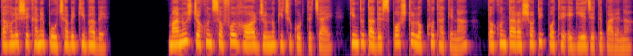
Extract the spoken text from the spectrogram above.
তাহলে সেখানে পৌঁছাবে কীভাবে? মানুষ যখন সফল হওয়ার জন্য কিছু করতে চায়, কিন্তু তাদের স্পষ্ট লক্ষ্য থাকে না, তখন তারা সঠিক পথে এগিয়ে যেতে পারে না।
